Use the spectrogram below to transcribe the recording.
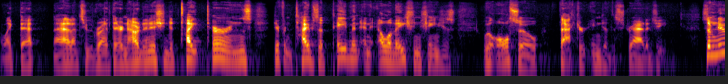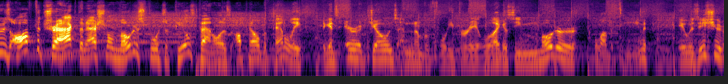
I like that attitude right there. Now, in addition to tight turns, different types of pavement and elevation changes will also factor into the strategy. Some news off the track. The National Motorsports Appeals Panel has upheld the penalty against Erik Jones and the number 43 Legacy Motor Club team. It was issued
